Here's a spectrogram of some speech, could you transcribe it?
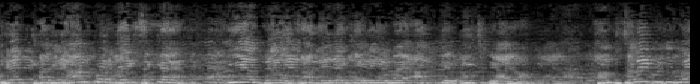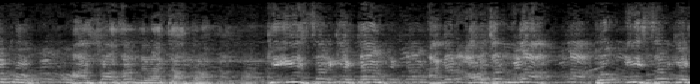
खेत खलिहान को देख सके। यह व्यवस्था देने के लिए मैं आपके बीच में आया हूँ। हम सभी बुज़ुर्गों को आश्वासन देना चाहता हूँ कि ईस्टर के कैंप अगर अवसर मिला तो ईस्टर के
